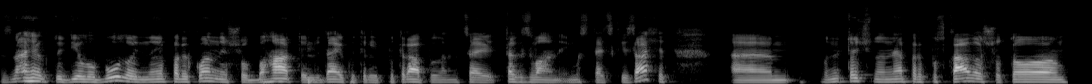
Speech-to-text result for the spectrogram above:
Знаю, як то діло було, і я переконаний, що багато людей, котрі потрапили на цей так званий мистецький захід, вони точно не припускали, що то,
